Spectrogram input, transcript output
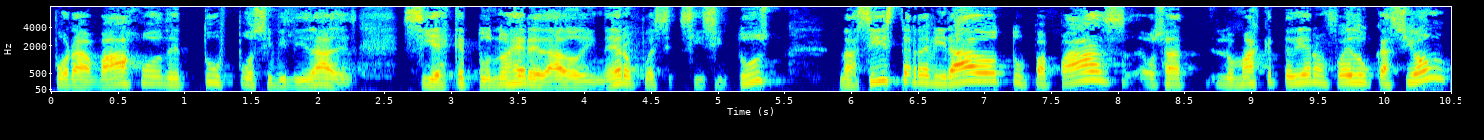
por abajo de tus posibilidades. Si es que tú no has heredado dinero, pues si, si tú naciste revirado, tus papás, o sea, lo más que te dieron fue educación,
